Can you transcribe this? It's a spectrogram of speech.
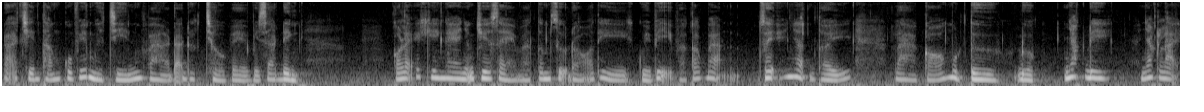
đã chiến thắng Covid-19 và đã được trở về với gia đình. Có lẽ khi nghe những chia sẻ và tâm sự đó thì quý vị và các bạn dễ nhận thấy là có một từ được nhắc đi, nhắc lại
